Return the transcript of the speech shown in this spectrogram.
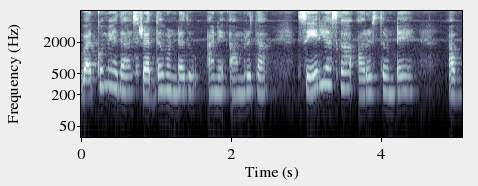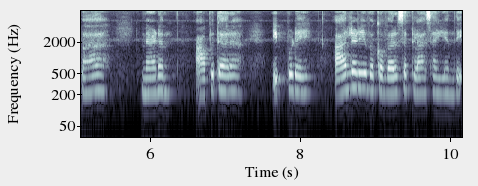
వర్క్ మీద శ్రద్ధ ఉండదు అని అమృత సీరియస్గా అరుస్తుంటే అబ్బా మేడం ఆపుతారా? ఇప్పుడే ఆల్రెడీ ఒక వరుస క్లాస్ అయ్యింది.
